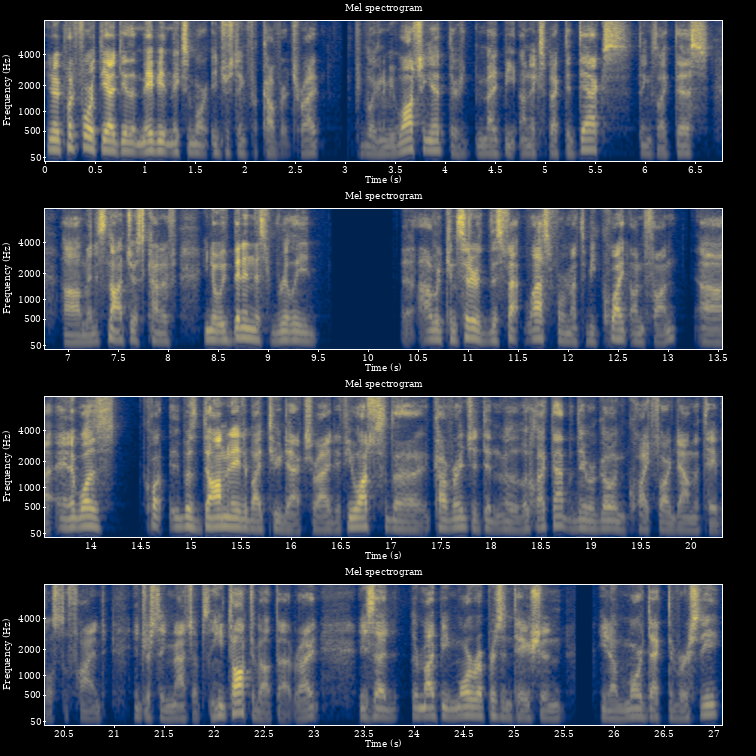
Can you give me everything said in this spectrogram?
you know, he put forth the idea that maybe it makes it more interesting for coverage, right? People are going to be watching it. There might be unexpected decks, things like this. Um, and it's not just kind of, you know, we've been in this really, uh, I would consider this last format to be quite unfun. Uh, and it was quite, it was dominated by two decks, right? If you watched the coverage, it didn't really look like that, but they were going quite far down the tables to find interesting matchups. And he talked about that, right? He said there might be more representation you know more deck diversity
